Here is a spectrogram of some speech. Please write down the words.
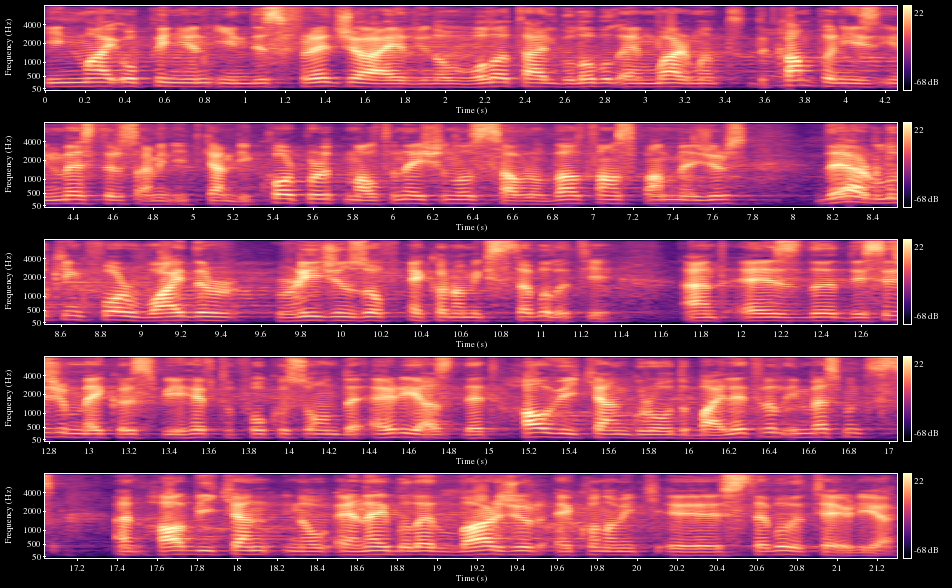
In my opinion, in this fragile, you know, volatile global environment, the companies, investors, I mean, it can be corporate, multinationals, sovereign wealth funds, fund managers, they are looking for wider regions of economic stability. And as the decision makers, we have to focus on the areas that how we can grow the bilateral investments and how we can you know, enable a larger economic uh, stability area.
